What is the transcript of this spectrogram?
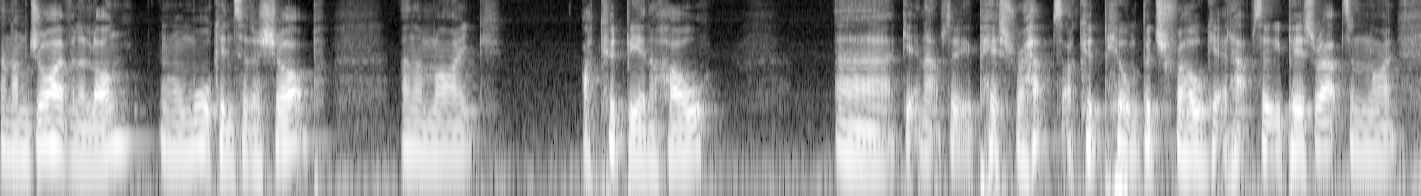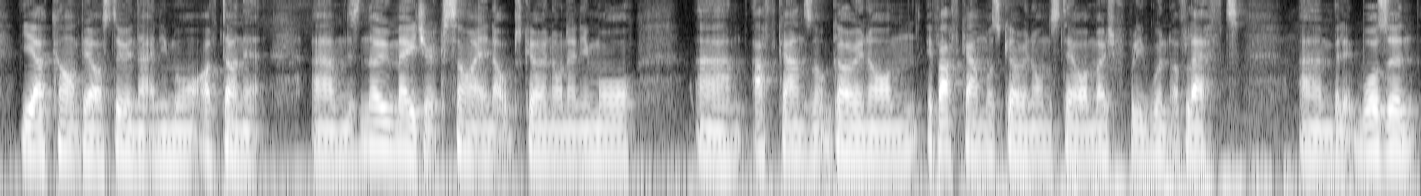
And I'm driving along and I'm walking to the shop and I'm like, I could be in a hole. Uh, getting absolutely piss wrapped. I could be on patrol getting absolutely piss wrapped, and I'm like, yeah, I can't be asked doing that anymore. I've done it. Um, there's no major exciting ops going on anymore. Um, Afghan's not going on. If Afghan was going on still, I most probably wouldn't have left, um, but it wasn't.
